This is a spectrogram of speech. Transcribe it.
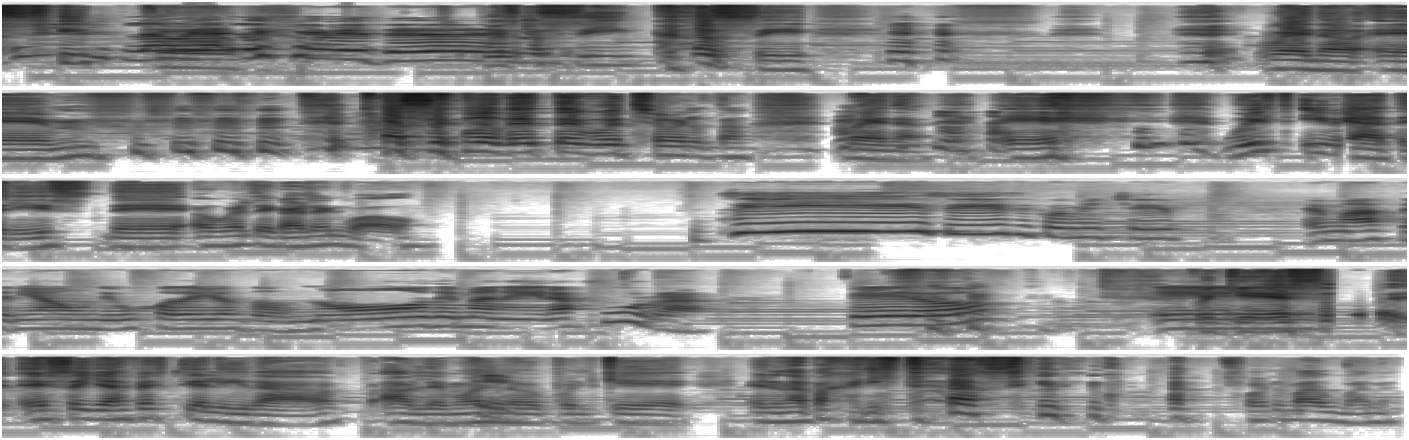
Cinco. La wea LGBT de... Puse cinco, sí. Bueno, em, pasemos de este bochorno. Bueno, eh, Wilt y Beatriz de Over the Garden Wall. Sí, sí, sí fue mi chip. Es más, tenía un dibujo de ellos dos. No de manera furra, pero... Porque eh, eso, eso ya es bestialidad, hablemoslo, porque era una pajarita sin ninguna forma humana.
